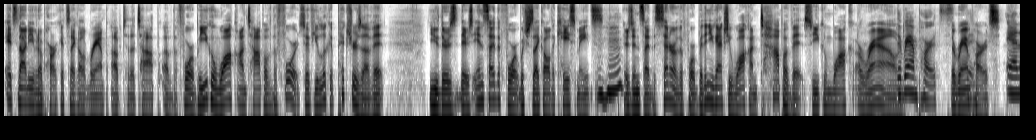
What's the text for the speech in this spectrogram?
it's not even a park. It's like a ramp up to the top of the fort, but you can walk on top of the fort. So if you look at pictures of it, you there's there's inside the fort, which is like all the casemates. Mm-hmm. There's inside the center of the fort, but then you can actually walk on top of it, so you can walk around the ramparts. the ramparts. And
